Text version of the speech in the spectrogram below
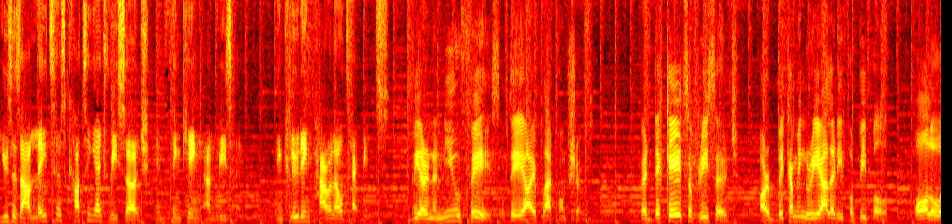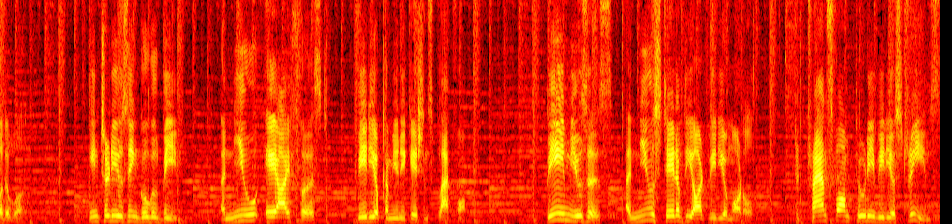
uses our latest cutting edge research in thinking and reasoning, including parallel techniques. We are in a new phase of the AI platform shift, where decades of research are becoming reality for people all over the world. Introducing Google Beam, a new AI first video communications platform. Beam uses a new state-of-the-art video model to transform 2D video streams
